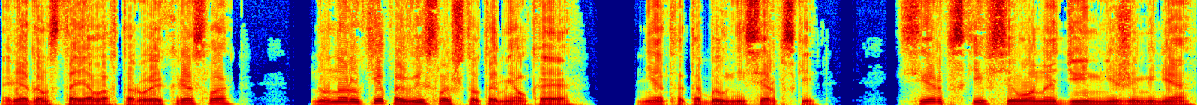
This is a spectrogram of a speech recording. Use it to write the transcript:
Рядом стояло второе кресло, но на руке повисло что-то мелкое. Нет, это был не сербский. Сербский всего на дюйм ниже меня,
